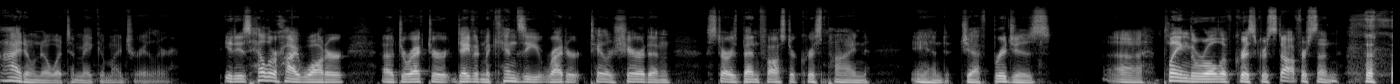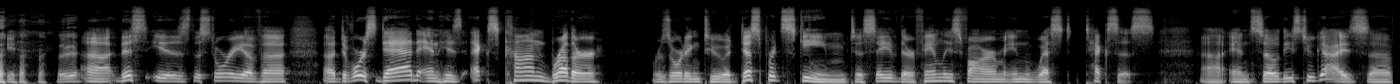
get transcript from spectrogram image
I don't know what to make of my trailer. It is Hell or High Water. Uh, director David Mackenzie, writer Taylor Sheridan, stars Ben Foster, Chris Pine, and Jeff Bridges, uh, playing the role of Kris Kristofferson. uh, this is the story of a, a divorced dad and his ex-con brother resorting to a desperate scheme to save their family's farm in West Texas. Uh, and so these two guys, uh,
